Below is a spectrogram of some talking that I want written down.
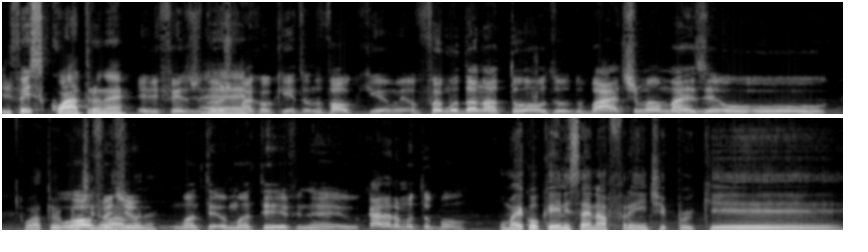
Ele fez quatro, né? Ele fez os dois É. do Michael Keaton, do Val Kilmer, foi mudando a ator do, do Batman, mas o, o, O ator o continuava, Alfred né? mante- manteve, né? O cara era muito bom. O Michael Caine sai na frente porque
